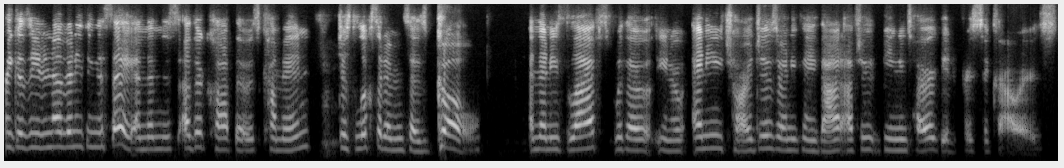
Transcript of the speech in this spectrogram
because he didn't have anything to say. And then this other cop that was come in just looks at him and says, "Go." And then he's left without, you know, any charges or anything like that after being interrogated for six hours.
